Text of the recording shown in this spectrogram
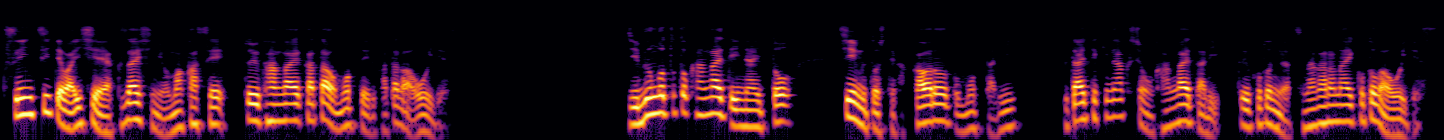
薬については医師や薬剤師にお任せという考え方を持っている方が多いです。自分ごとと考えていないとチームとして関わろうと思ったり、具体的なアクションを考えたりということにはつながらないことが多いです。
